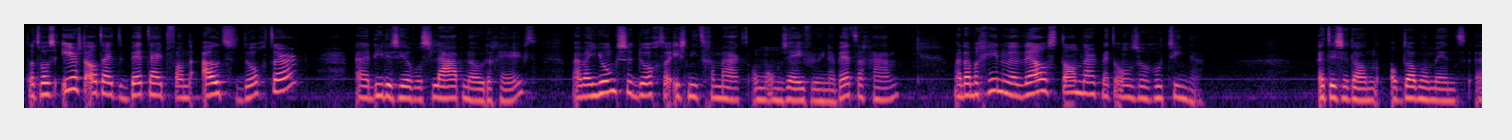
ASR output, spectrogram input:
Dat was eerst altijd de bedtijd van de oudste dochter, uh, die dus heel veel slaap nodig heeft. Maar mijn jongste dochter is niet gemaakt om om 7 uur naar bed te gaan. Maar dan beginnen we wel standaard met onze routine. Het is er dan op dat moment uh,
